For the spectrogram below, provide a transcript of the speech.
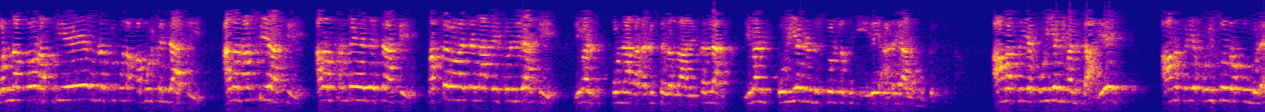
சொன்னதோடு அப்படியே உள்ளத்துக்குள்ள கபூல் செஞ்சாச்சு. அதை நம்பியாச்சு. அதை சந்தேகத்தாச்சு மற்றவங்க எல்லாத்தையும் சொல்லியாச்சு. இவன் சொன்னாங்க நபி சொல்லா செல்லம் இவன் பொய்யன் என்று சொல்றதுக்கு இதே அடையாளம் உண்டு. ஆகப்பெரிய பொய்யன் இவன் ஏன் ஆகப்பெரிய பொய் சொல்ற பொம்புல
